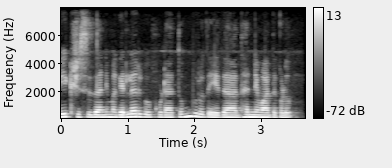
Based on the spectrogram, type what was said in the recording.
ವೀಕ್ಷಿಸಿದ ನಿಮಗೆಲ್ಲರಿಗೂ ಕೂಡ ತುಂಬು ಹೃದಯದ ಧನ್ಯವಾದಗಳು.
